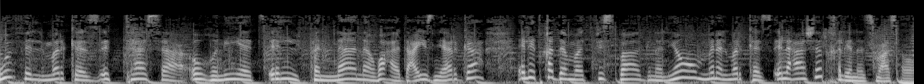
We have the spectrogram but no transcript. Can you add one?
وفي المركز التاسع أغنية الفنانة وعد عايزني أرجع اللي تقدمت في سباقنا اليوم من المركز العاشر. خلينا نسمع سوا.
